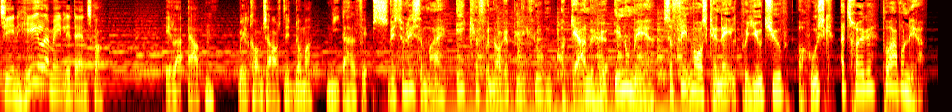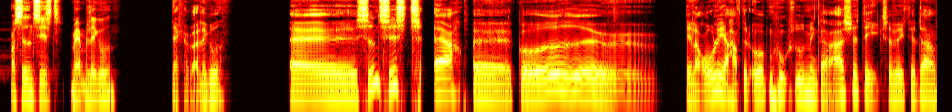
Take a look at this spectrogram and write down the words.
til en helt almindelig dansker. Eller er den? Velkommen til afsnit nummer 99. Hvis du ligesom mig ikke kan få nok af Bilklubben og gerne vil høre endnu mere, så find vores kanal på YouTube og husk at trykke på abonner. Og siden sidst, hvem vil lægge ud? Jeg kan godt lægge ud. Øh, siden sidst er øh, gået øh, stille og roligt. Jeg har haft et åbent hus ude i min garage. Det er ikke så vigtigt. Der er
